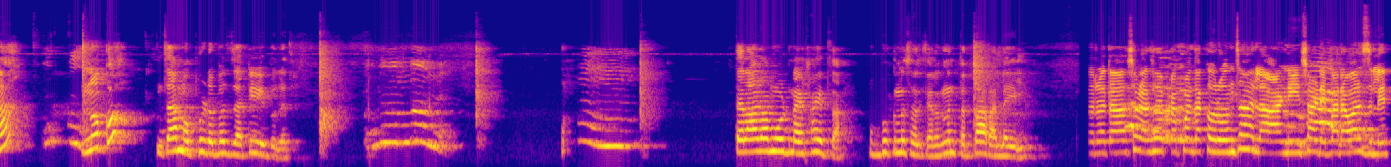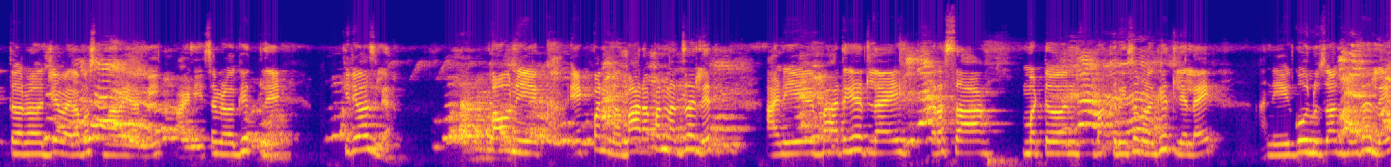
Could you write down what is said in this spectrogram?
हा? नको? जा मग पुढं बस जा टी व्ही बघत. त्याला आता मूड नाही खायचा. भूक नसेल त्याला नंतर ताराला येईल तर आता सगळा स्वयंपाक माझा करून झाला आणि साडेबारा वाजलेत तर जेवायला बसणार आहे आम्ही. आणि सगळं घेतले किती वाजल्या? पाहुणे एक. एक पन्नास बारा पन्नास झालेत. आणि भात घेतलाय रस्सा मटण भाकरी सगळं घेतलेलं आहे. आणि गोलूचं आगमन झालंय.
